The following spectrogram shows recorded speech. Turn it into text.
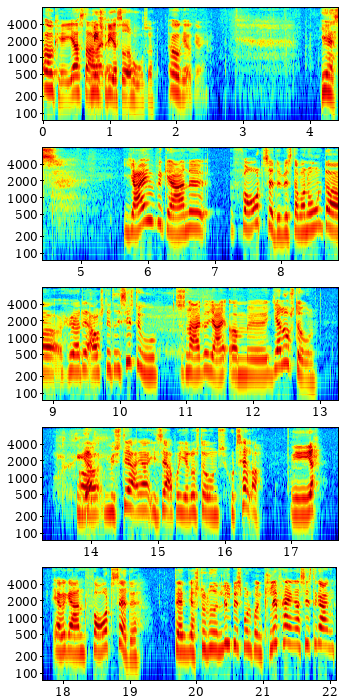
Okay, jeg starter. Mest fordi jeg sidder og hoser. Okay, okay. Yes. Jeg vil gerne fortsætte, hvis der var nogen, der hørte afsnittet i sidste uge, så snakkede jeg om øh, Yellowstone. Ja. Og mysterier, især på Yellowstones hoteller. Ja. Jeg vil gerne fortsætte den. Jeg sluttede en lille smule på en cliffhanger sidste gang.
